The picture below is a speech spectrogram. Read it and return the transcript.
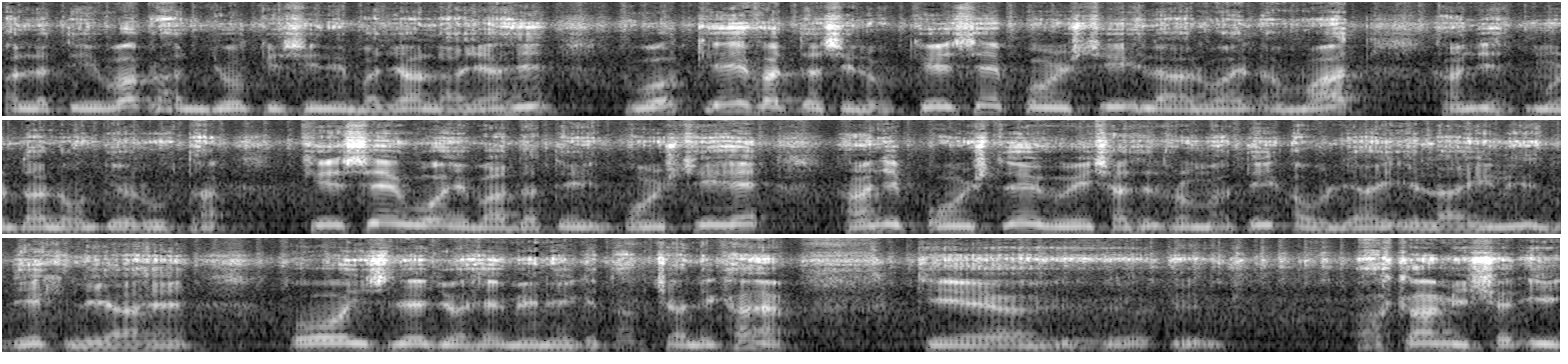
اللہ وقت جو کسی نے بجا لایا ہے، وہ کیف تصل؟ کیسے پہنچتی الارواح الاموات ہاں جی مردہ لوگوں کے روح تک کیسے وہ عبادتیں پہنچتی ہے؟ ہاں جی پہنچتے ہوئے شاست فرماتے ہیں، اولیاء الہی نے دیکھ لیا ہے۔ تو اس لیے جو ہے میں نے کتابچہ لکھا ہے کہ، احکام شرعی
